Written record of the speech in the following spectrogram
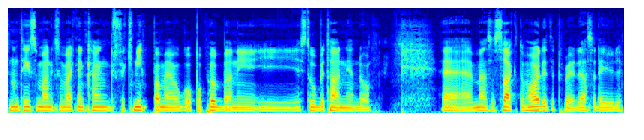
Någonting som man liksom verkligen kan förknippa med att gå på puben i, i Storbritannien då. Eh, men som sagt, de har ju lite problem. Alltså det är ju,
